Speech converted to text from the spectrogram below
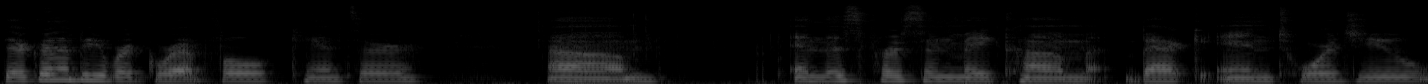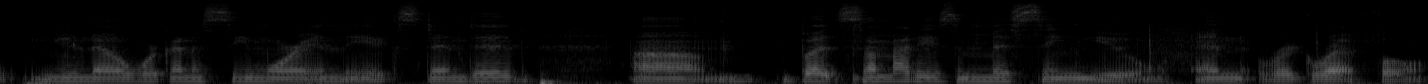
they're going to be regretful, Cancer. Um, and this person may come back in towards you. You know, we're going to see more in the extended um, but somebody's missing you and regretful.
